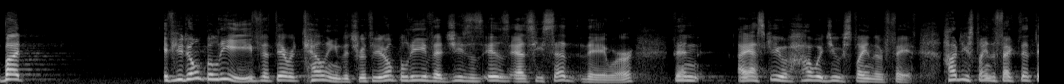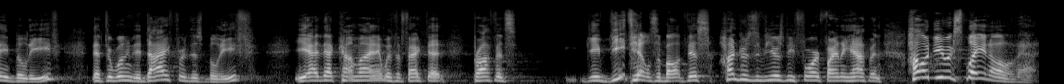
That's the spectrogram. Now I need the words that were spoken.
But if you don't believe that they were telling the truth, or you don't believe that Jesus is as he said they were, then I ask you, how would you explain their faith? How do you explain the fact that they believe, that they're willing to die for this belief, you add that combine with the fact that prophets gave details about this hundreds of years before it finally happened. How do you explain all of that?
